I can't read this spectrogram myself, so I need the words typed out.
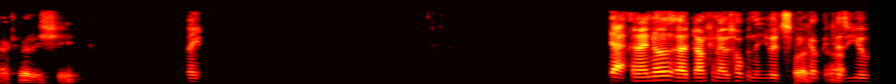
activity sheet. Yeah, and I know, uh, Duncan, I was hoping that you would speak But, up uh, because you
